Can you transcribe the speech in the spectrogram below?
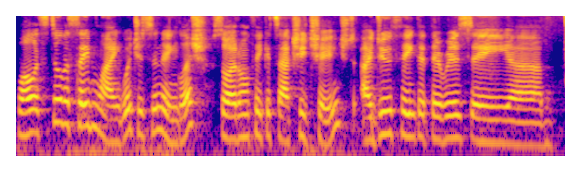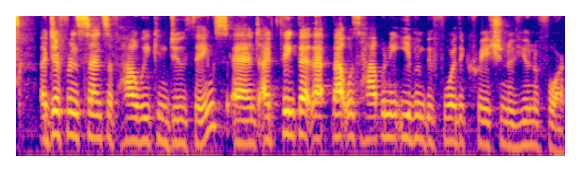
Well, it's still the same language. It's in English, so I don't think it's actually changed. I do think that there is a. Uh, a different sense of how we can do things. And I think that that, that was happening even before the creation of Unifor.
